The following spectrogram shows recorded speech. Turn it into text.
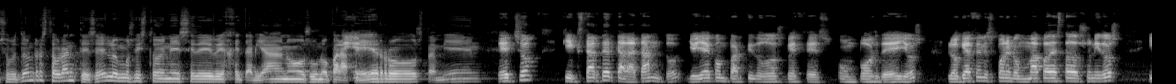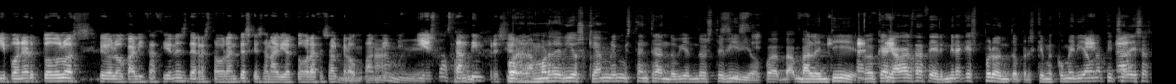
Sobre todo en restaurantes, ¿eh? lo hemos visto en ese de vegetarianos, uno para perros también. De hecho, Kickstarter cada tanto, yo ya he compartido dos veces un post de ellos, lo que hacen es poner un mapa de Estados Unidos y poner todas las geolocalizaciones de restaurantes que se han abierto gracias al mm, crowdfunding. Ah, y es bastante impresionante. Por el amor de Dios, qué hambre me está entrando viendo este vídeo. Valentín, lo que acabas de hacer, mira que es pronto, pero es que me comería una pizza de esas.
